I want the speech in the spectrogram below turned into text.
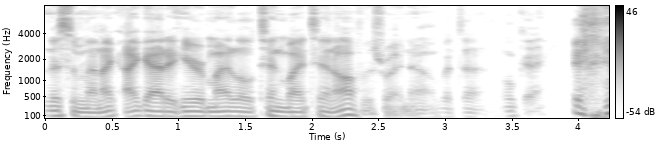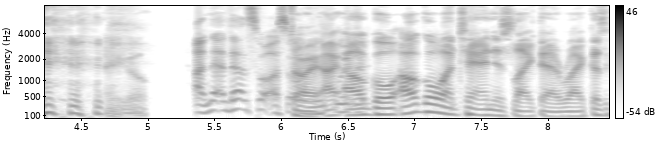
listen, man, I, I got it here in my little ten by ten office right now. But uh, okay, there you go. and that's what I saw. Sorry, I, will go. I'll go on tangents like that, right? Because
